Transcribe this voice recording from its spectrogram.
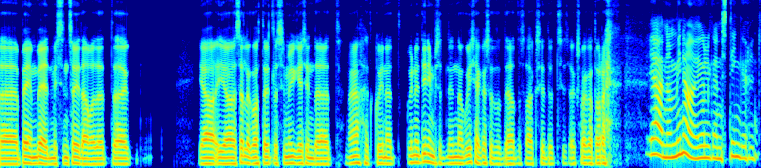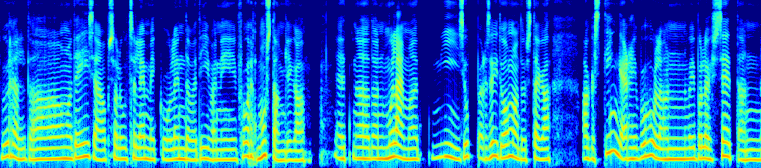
äh, BMW-d, mis siin sõidavad, et äh, ja, ja selle kohta ütles see müügiesindaja, et nojah, et kui need, kui need inimesed nüüd nagu ise ka seda teada saaksid, et siis oleks väga tore. jaa, no mina julgen Stingerit võrrelda oma teise absoluutse lemmiku lendava diivani Ford Mustangiga. et nad on mõlemad nii super sõiduomadustega, aga Stingeri puhul on võib-olla just see, et ta on,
